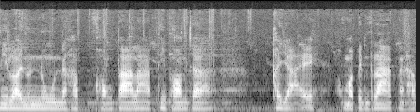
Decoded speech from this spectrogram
มีรอยนูนๆนะครับของตารากที่พร้อมจะขยายออกมาเป็นรากนะครั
